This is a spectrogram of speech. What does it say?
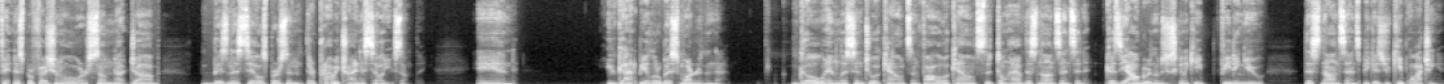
fitness professional or some nut job business salesperson, they're probably trying to sell you something. And you got to be a little bit smarter than that go and listen to accounts and follow accounts that don't have this nonsense in it because the algorithm is just going to keep feeding you this nonsense because you keep watching it.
